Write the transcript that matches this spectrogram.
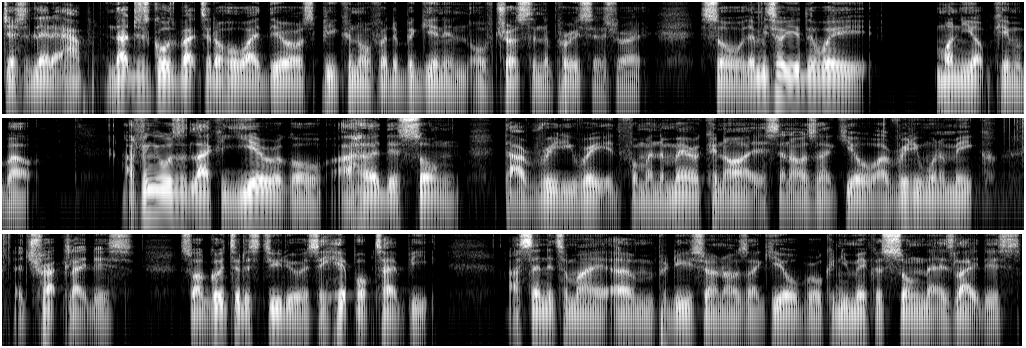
just let it happen. And that just goes back to the whole idea I was speaking of at the beginning of trusting the process, right? So let me tell you the way Money Up came about. I think it was like a year ago. I heard this song that I really rated from an American artist, and I was like, "Yo, I really want to make a track like this." So I go to the studio. It's a hip hop type beat. I send it to my um, producer, and I was like, "Yo, bro, can you make a song that is like this?"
